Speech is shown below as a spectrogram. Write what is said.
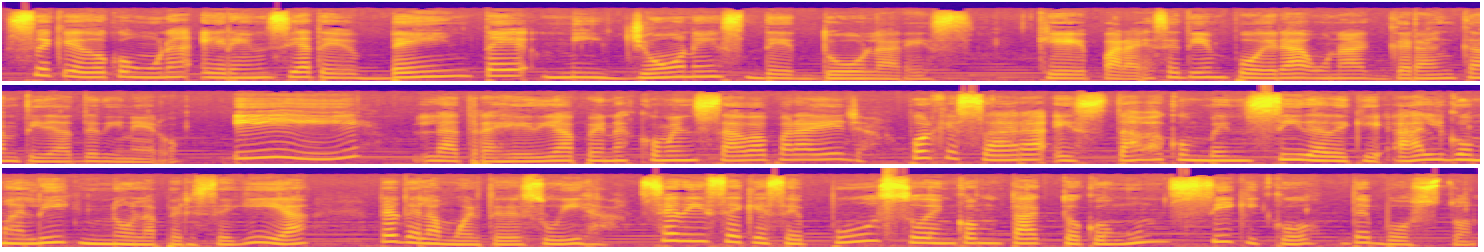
se quedó con una herencia de 20 millones de dólares, que para ese tiempo era una gran cantidad de dinero. Y la tragedia apenas comenzaba para ella, porque Sara estaba convencida de que algo maligno la perseguía desde la muerte de su hija. Se dice que se puso en contacto con un psíquico de Boston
